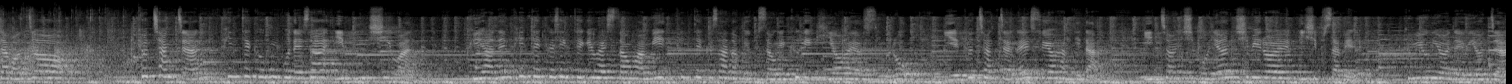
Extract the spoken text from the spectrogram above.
자, 먼저 표창장 핀테크 홍보대사 임시완. 귀하는 핀테크 생태계 활성화 및 핀테크 산업 육성에 크게 기여하였으므로 이에 표창장을 수여합니다. 2015년 11월 23일 금융위원회 위원장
